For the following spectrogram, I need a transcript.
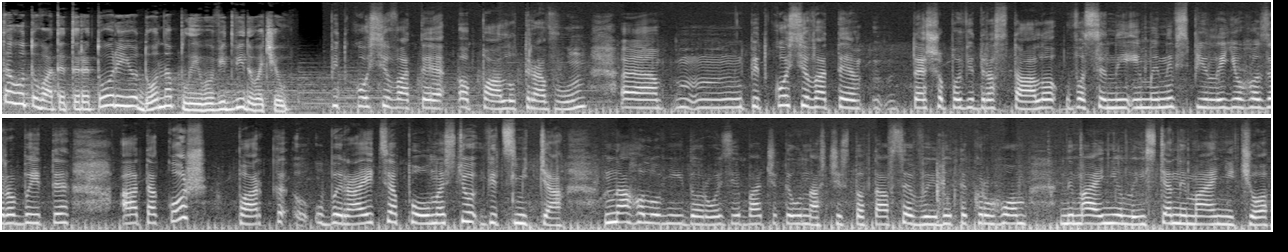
та готувати територію до напливу відвідувачів. підкосювати опалу траву, е, підкосювати те, що повідростало восени, і ми не вспіли його зробити. А також парк убирається повністю від сміття. На головній дорозі, бачите, у нас чистота, все видуте кругом, немає ні листя, немає нічого.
